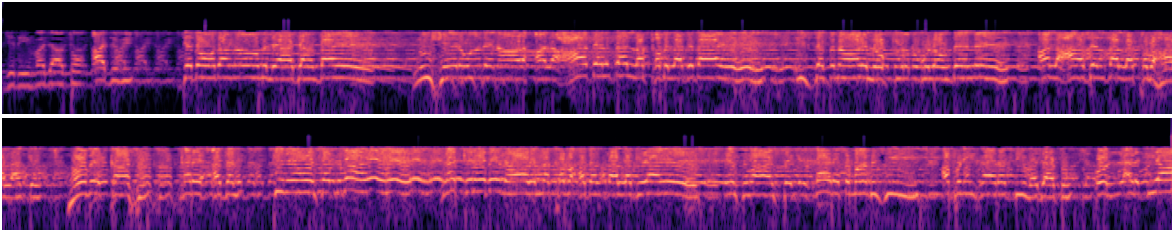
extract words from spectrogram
جدی وجہ تو اج بھی جدوں دا نام لیا جاندا ہے، نو شیرواں دے نال العادل دا لقب لگدا ہے، عزت نال لوکی اونوں بلاوندے نے۔ العادل دا لقب حالانکہ ہوے کافر، کرے عدل، کیویں ہو سکدا ہے؟ لیکن دے نال لقب عدل دا لگیا ہے۔ اس واسطے کہ غیرت مند سی جی اپنی غیرت دی وجہ تو او لڑ گیا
